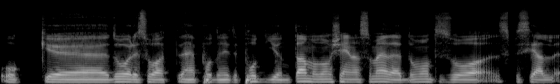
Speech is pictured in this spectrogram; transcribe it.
Och eh, då var det så att den här podden heter Poddjuntan och de tjejerna som är där, de var inte så speciell eh,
